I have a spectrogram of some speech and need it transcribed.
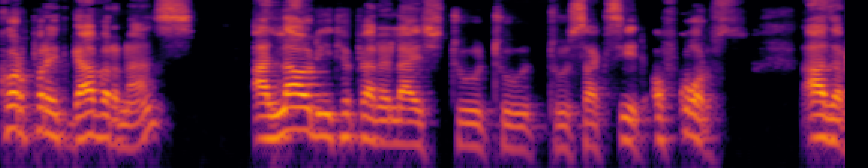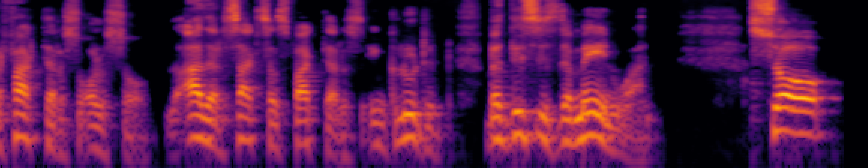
corporate governance allowed Ethiopian Airlines to, to, to succeed. Of course, other factors also, other success factors included, but this is the main one. So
